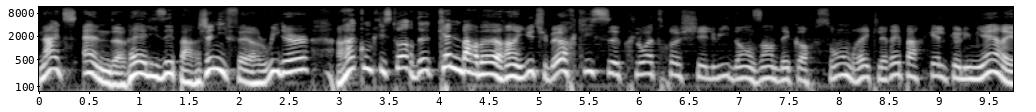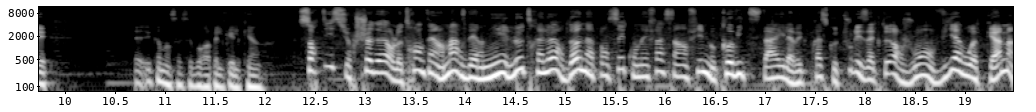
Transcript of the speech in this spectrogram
Night's End, réalisé par Jennifer Reader, raconte l'histoire de Ken Barber, un youtubeur qui se cloître chez lui dans un décor sombre éclairé par quelques lumières et... Comment ça, ça vous rappelle quelqu'un? Sorti sur Shudder le 31 mars dernier, le trailer donne à penser qu'on est face à un film Covid-style avec presque tous les acteurs jouant via webcam,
